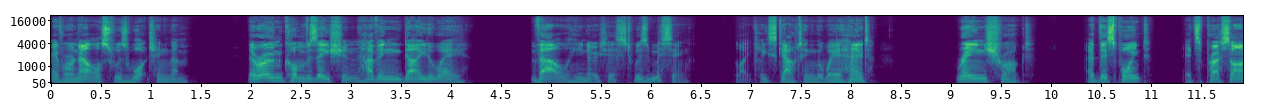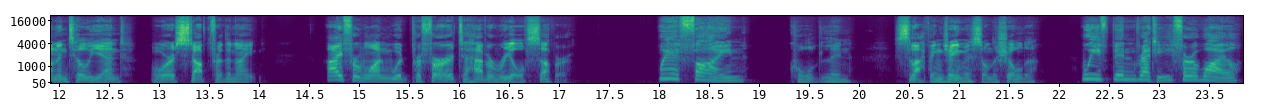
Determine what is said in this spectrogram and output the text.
Everyone else was watching them, their own conversation having died away. Val, he noticed, was missing, likely scouting the way ahead. Rain shrugged. At this point, it's press on until the end, or stop for the night. I, for one, would prefer to have a real supper. We're fine, called Lynn, slapping Jameis on the shoulder. We've been ready for a while.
